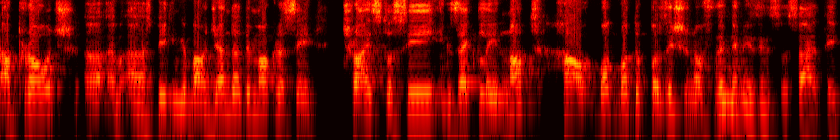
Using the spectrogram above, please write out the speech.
approach, uh, uh, speaking about gender democracy, tries to see exactly not how what, what the position of women is in society,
